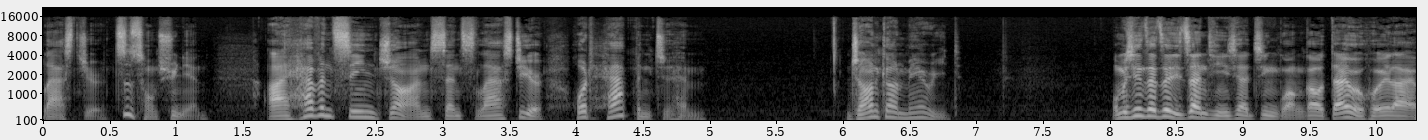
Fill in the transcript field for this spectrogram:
last year，自从去年。I haven't seen John since last year. What happened to him? John got married. 我们先在这里暂停一下，进广告。待会回来，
